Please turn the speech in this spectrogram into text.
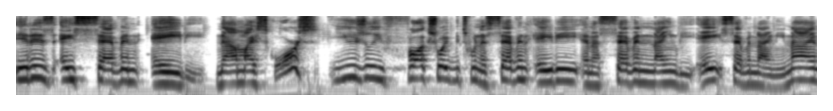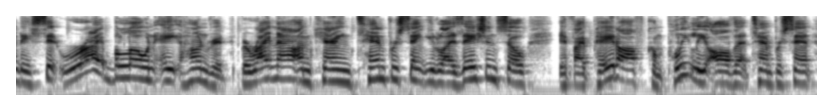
it is a 780. Now my scores usually fluctuate between a 780 and a 798, 799. They sit right below an 800. But right now I'm carrying 10% utilization. So if I paid off completely all of that 10%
